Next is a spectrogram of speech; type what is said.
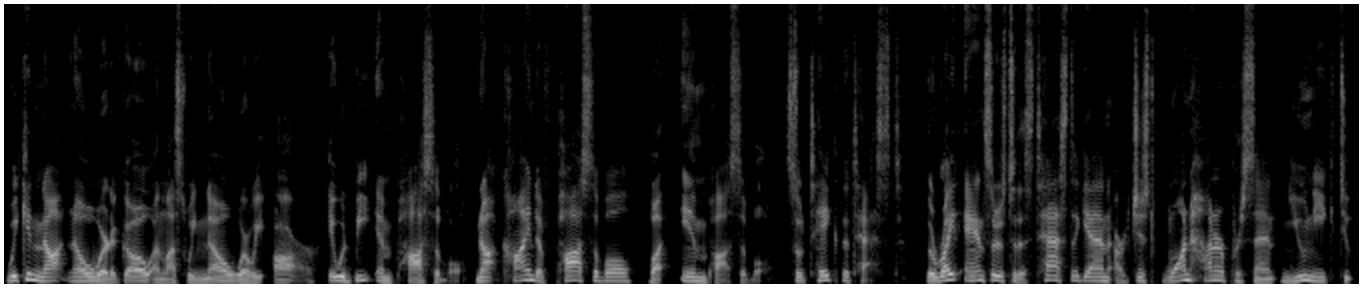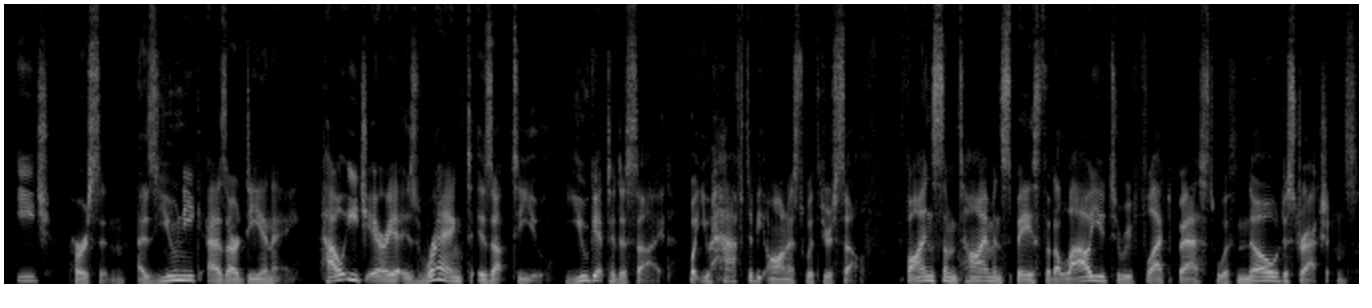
We cannot know where to go unless we know where we are. It would be impossible. Not kind of possible, but impossible. So take the test. The right answers to this test, again, are just 100% unique to each person, as unique as our DNA. How each area is ranked is up to you. You get to decide, but you have to be honest with yourself. Find some time and space that allow you to reflect best with no distractions.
